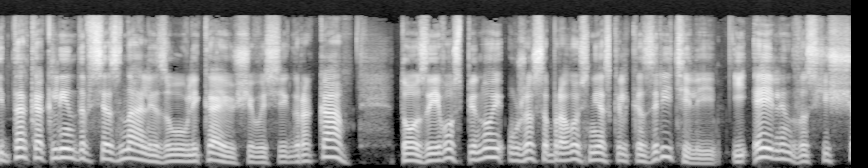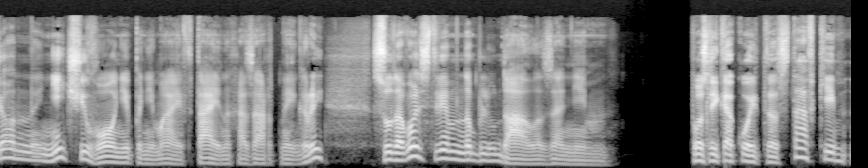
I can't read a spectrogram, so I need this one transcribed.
И так как Линда все знали за увлекающегося игрока, то за его спиной уже собралось несколько зрителей, и Эйлин, восхищенная, ничего не понимая в тайнах азартной игры, с удовольствием наблюдала за ним. После какой-то ставки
